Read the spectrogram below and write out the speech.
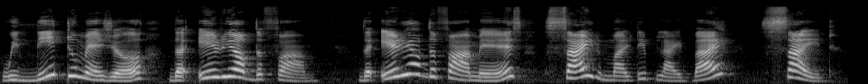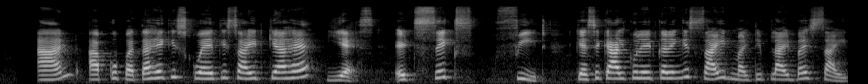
We need to measure the area of the farm. The area of the farm is side multiplied by side. And आपको पता है कि स्क्वायर की साइड क्या है? येस इट्स सिक्स फीट कैसे कैलकुलेट करेंगे? Side multiplied by side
